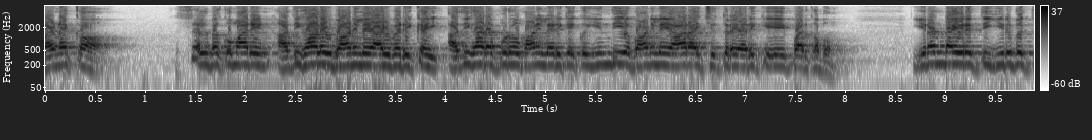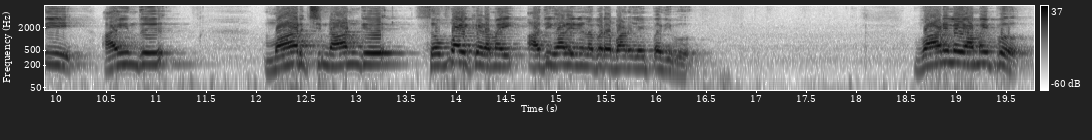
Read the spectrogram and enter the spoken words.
வணக்கம். செல்வகுமாரின் அதிகாலை வானிலை ஆய்வறிக்கை அதிகாரப்பூர்வ வானிலை அறிக்கைக்கு இந்திய வானிலை ஆராய்ச்சித்துறை அறிக்கையை பார்க்கவும். இரண்டாயிரத்தி இருபத்தி ஐந்து மார்ச் நான்கு செவ்வாய்க்கிழமை அதிகாலை நிலவர வானிலை பதிவு. வானிலை அமைப்பு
